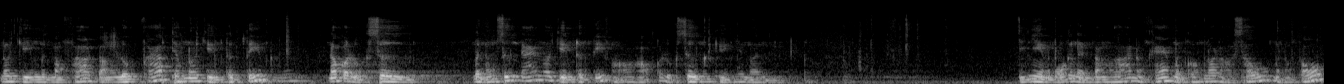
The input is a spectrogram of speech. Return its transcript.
Nói chuyện mình bằng pháp bằng luật pháp chứ không nói chuyện trực tiếp. Nó có luật sư. Mình không xứng đáng nói chuyện trực tiếp họ họ có luật sư nói chuyện với mình. Dĩ nhiên là mỗi cái nền văn hóa nào khác mình cũng không nói là họ xấu mình không tốt.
